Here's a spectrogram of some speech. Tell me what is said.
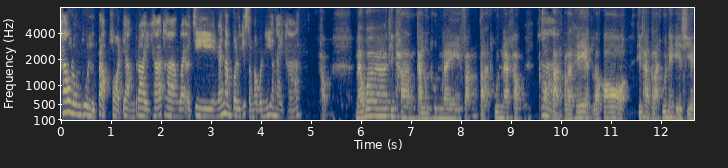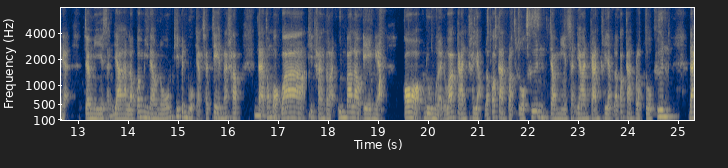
เข้าลงทุนหรือปรับพอร์ตอย่างไรคะ ทาง YLG แนะนำกลยุทธ์สำหรับวันนี้ยังไงคะ ครับ แม้ว่าทิศทางการลงทุนในฝั่งตลาดหุ้นนะครับค่ะของต่างประเทศแล้วก็ทิศทางตลาดหุ้นในเอเชียเนี่ยจะมีสัญญาณแล้วก็มีแนวโน้มที่เป็นบวกอย่างชัดเจนนะครับ แต่ต้องบอกว่าทิศทางตลาดหุ้นบ้านเราเองเนี่ยก็ดูเหมือนว่าการขยับแล้วก็การปรับตัวขึ้น จะมีสัญญาณการขยับแล้วก็การปรับตัวขึ้น ได้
